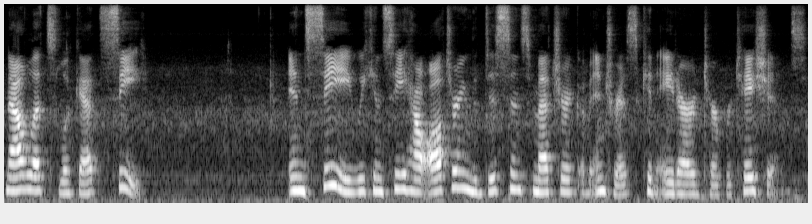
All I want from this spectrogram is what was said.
Now let's look at C. In C, we can see how altering the distance metric of interest can aid our interpretations.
